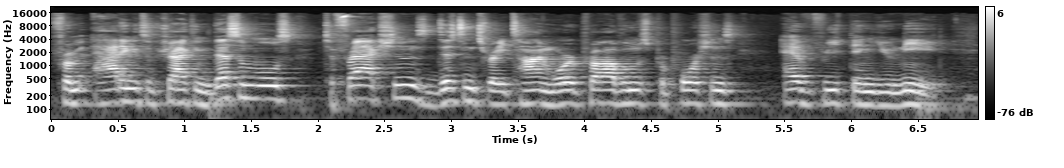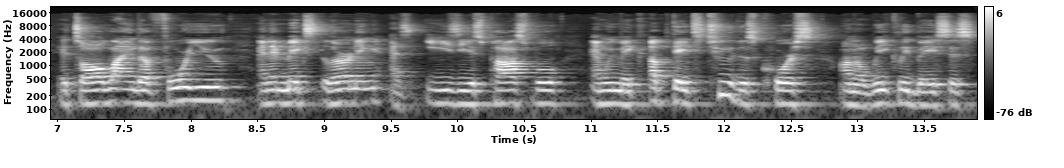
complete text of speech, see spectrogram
from adding and subtracting decimals to fractions, distance, rate, time, word problems, proportions, everything you need. It's all lined up for you and it makes learning as easy as possible. And we make updates to this course on a weekly basis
